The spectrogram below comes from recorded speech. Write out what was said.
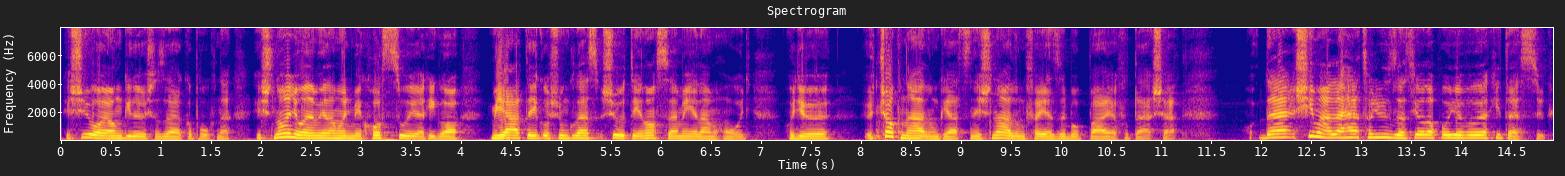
és jó olyan idős az elkapóknál, és nagyon remélem, hogy még hosszú évekig a mi játékosunk lesz, sőt én azt remélem, hogy, hogy ő, ő csak nálunk játszni, és nálunk fejezze be a pályafutását. De simán lehet, hogy üzleti alapon jövőre kitesszük.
